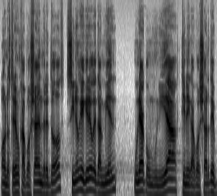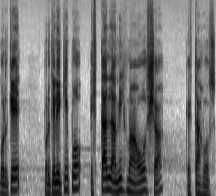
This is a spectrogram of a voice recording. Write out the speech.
o nos tenemos que apoyar entre todos, sino que creo que también una comunidad tiene que apoyarte. ¿Por qué? Porque el equipo está en la misma olla que estás vos.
